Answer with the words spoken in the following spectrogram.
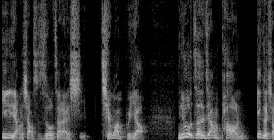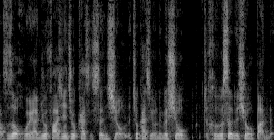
一两小时之后再来洗，千万不要。你如果真的这样泡，一个小时之后回来，你就发现就开始生锈了，就开始有那个锈褐色的锈斑了。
